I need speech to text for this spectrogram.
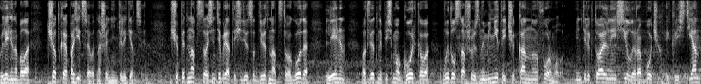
У Ленина была четкая позиция в отношении интеллигенции. Еще 15 сентября 1919 года Ленин в ответ на письмо Горького выдал ставшую знаменитой чеканную формулу Интеллектуальные силы рабочих и крестьян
